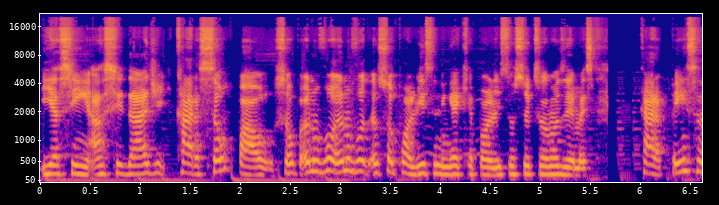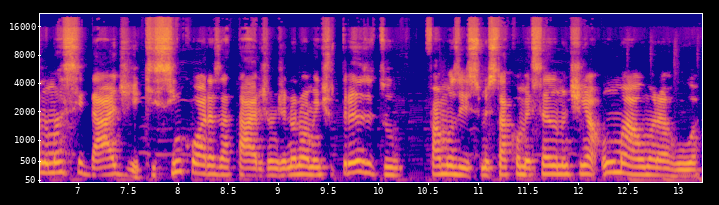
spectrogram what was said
E assim, a cidade, cara, São Paulo, São eu não vou, eu não vou, eu sou paulista, ninguém aqui é paulista, eu sei o que vocês vão dizer, mas Cara, pensa numa cidade que 5 horas da tarde, onde normalmente o trânsito famosíssimo está começando, não tinha uma alma na rua.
